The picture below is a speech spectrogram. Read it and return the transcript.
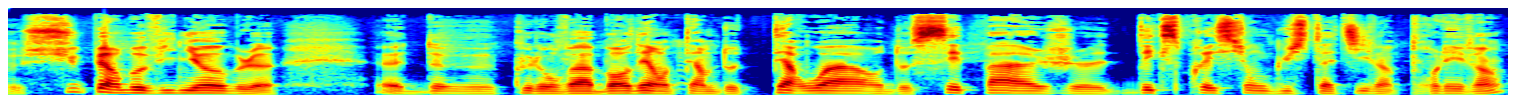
euh, superbe vignoble de, que l'on va aborder en termes de terroir, de cépage, d'expression gustative hein, pour les vins.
